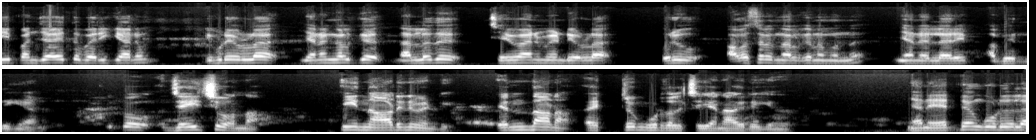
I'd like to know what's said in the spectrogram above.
ഈ പഞ്ചായത്ത് ഭരിക്കാനും ഇവിടെയുള്ള ജനങ്ങൾക്ക് നല്ലത് ചെയ്യുവാനും വേണ്ടിയുള്ള ഒരു അവസരം നൽകണമെന്ന് ഞാൻ എല്ലാവരെയും അഭ്യർത്ഥിക്കുകയാണ്. ഇപ്പോൾ ജയിച്ചു വന്ന ഈ നാടിനു വേണ്ടി എന്താണ് ഏറ്റവും കൂടുതൽ ചെയ്യാൻ ആഗ്രഹിക്കുന്നത്? ഞാൻ ഏറ്റവും കൂടുതൽ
